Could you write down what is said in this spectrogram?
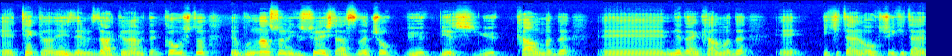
e, tek kalan ejderimiz de hakkın rahmetine kavuştu. Ve bundan sonraki süreçte aslında çok büyük bir yük kalmadı. E, neden kalmadı? E, iki tane okçu, iki tane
